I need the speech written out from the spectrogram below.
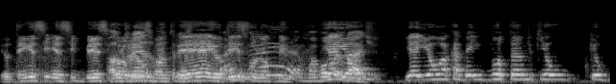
Eu tenho esse, esse, esse Altruísmo, problema. É, eu Mas tenho esse problema comigo. É uma boa E aí, verdade. eu, e aí eu acabei notando que eu, que eu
